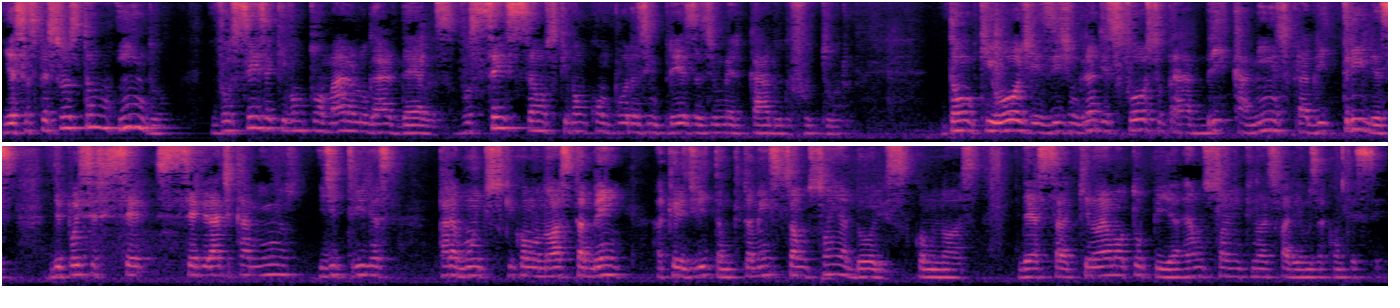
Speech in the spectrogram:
e essas pessoas estão indo vocês é que vão tomar o lugar delas. Vocês são os que vão compor as empresas e o mercado do futuro. Então, o que hoje exige um grande esforço para abrir caminhos, para abrir trilhas, depois servirá de caminhos e de trilhas para muitos que, como nós, também acreditam, que também são sonhadores como nós, dessa que não é uma utopia, é um sonho que nós faremos acontecer.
